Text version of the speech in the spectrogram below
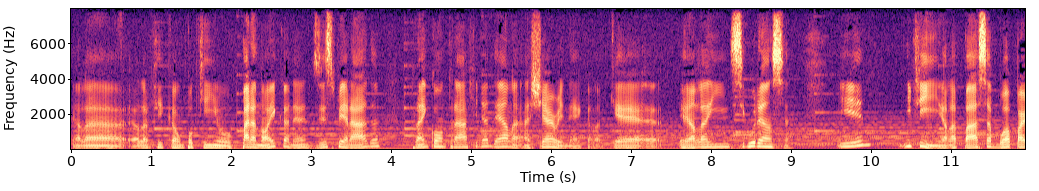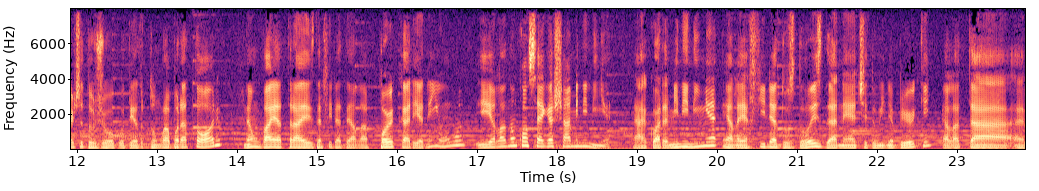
ela, ela fica um pouquinho paranoica, né? Desesperada para encontrar a filha dela, a Sherry, né? Que ela quer ela em segurança. E, enfim, ela passa boa parte do jogo dentro de um laboratório, não vai atrás da filha dela porcaria nenhuma e ela não consegue achar a menininha. Agora, a menininha, ela é filha dos dois, da Nete e do William Birkin. Ela tá é,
